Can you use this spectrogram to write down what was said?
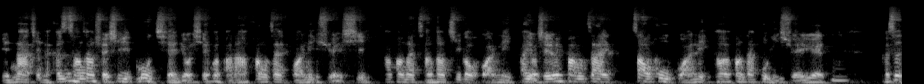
也纳进来。可是长照学系目前有些会把它放在管理学系，它放在长照机构管理；它有些会放在照护管理，它会放在护理学院。嗯可是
